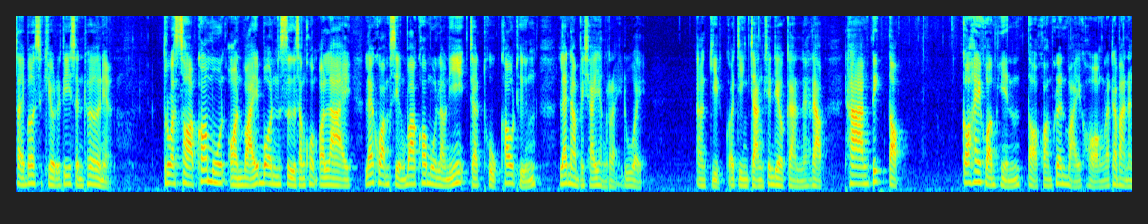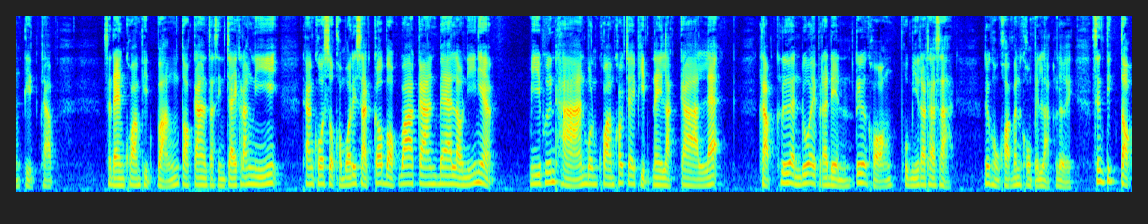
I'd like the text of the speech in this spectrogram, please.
Cyber Security Center เนี่ยตรวจสอบข้อมูลอ่อนไหวบนสื่อสังคมออนไลน์ และความเสี่ยงว่าข้อมูลเหล่านี้จะถูกเข้าถึง และนำไปใช้อย่างไรด้วย อังกฤษก็จริงจังเช่นเดียวกันนะครับ ทาง TikTok ก็ให้ความเห็นต่อความเคลื่อนไหวของรัฐบาลอังกฤษครับ แสดงความผิดหวังต่อการตัดสินใจครั้งนี้ ทางโฆษกของบริษัทก็บอกว่าการแบนเหล่านี้เนี่ยมีพื้นฐานบนความเข้าใจผิดในหลักการและขับเคลื่อนด้วยประเด็นเรื่องของภูมิรัฐศาสตร์ เรื่องของความมั่นคงเป็นหลักเลย ซึ่ง TikTok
